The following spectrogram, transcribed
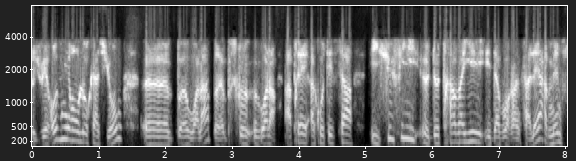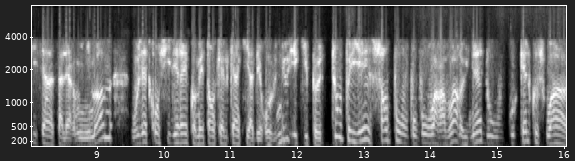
je vais revenir en location. Voilà parce que voilà. Après, à côté de ça, il suffit de travailler et d'avoir un salaire, même si c'est un salaire minimum. Vous êtes considéré comme étant quelqu'un qui a des revenus et qui peut tout payer sans pour, pouvoir avoir une aide ou, quel que soit.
